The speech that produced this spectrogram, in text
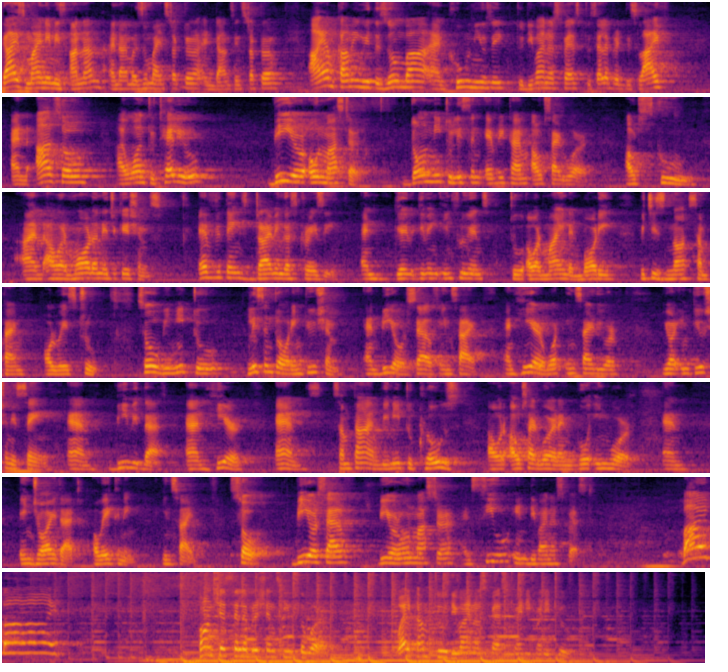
Guys, my name is Anand and I'm a Zumba instructor and dance instructor. I am coming with Zumba and cool music to Diviners Fest to celebrate this life. And also, I want to tell you, be your own master. Don't need to listen every time outside word, out school and our modern educations. Everything's driving us crazy and giving influence to our mind and body, which is not sometimes always true. So we need to listen to our intuition and be yourself inside and hear what inside your your intuition is saying and be with that and hear. And sometimes we need to close our outside world and go inward and enjoy that awakening inside. So be yourself be your own master and see you in diviners fest bye bye Conscious celebrations heals the world. Welcome to Diviners Fest 2022.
